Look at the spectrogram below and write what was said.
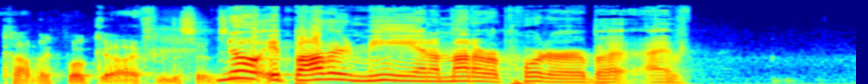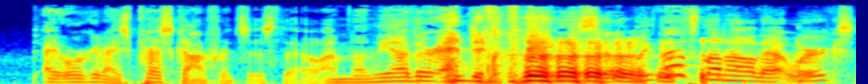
comic book guy from The Simpsons. No, it bothered me, and I'm not a reporter, but I've. I organize press conferences, though. I'm on the other end of things. So like, that's not how that works.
